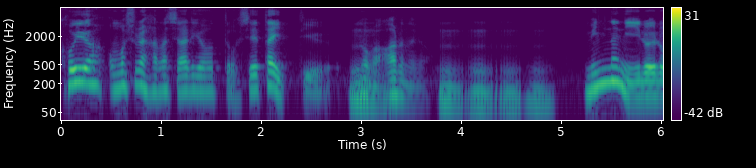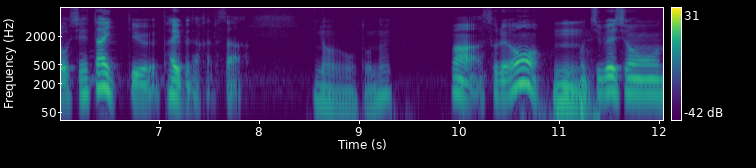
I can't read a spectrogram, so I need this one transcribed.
こういう面白い話あるよって教えたいっていうのがあるのよ。みんなにいろいろ教えたいっていうタイプだからさ。うん。なるほどね。まあ、それを、うん。モチベーションを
